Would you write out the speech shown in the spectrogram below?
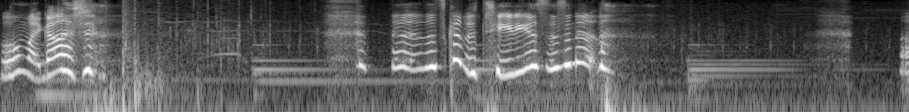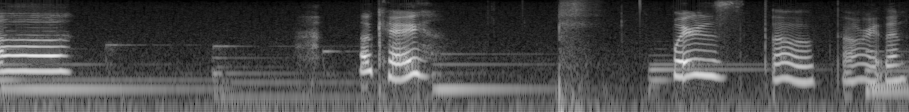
Oh my gosh! kind of tedious, isn't it? Uh... Okay. Where's... Oh, alright then.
